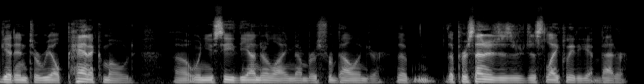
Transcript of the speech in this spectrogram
get into real panic mode uh, when you see the underlying numbers for Bellinger. The, the percentages are just likely to get better.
